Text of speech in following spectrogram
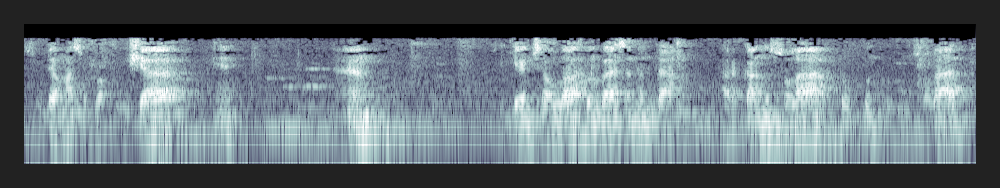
sudah masuk waktu isya, ya, nah, sehingga insya Allah pembahasan tentang arkanus sholat, rukun-rukun sholat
